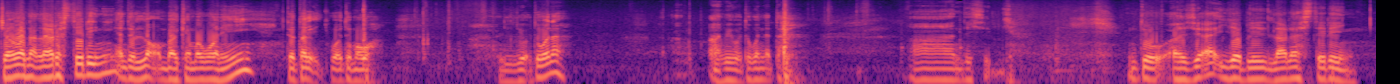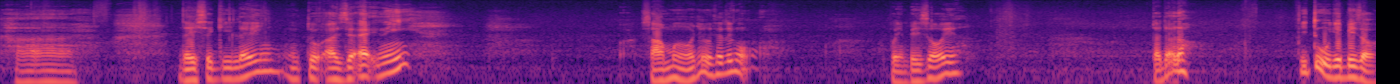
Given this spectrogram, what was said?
Cara nak laras steering ni ada lock bahagian bawah ni. Kita tarik buat tu bawah Lihat tu kan lah ah, Ambil buat turun atas. Ah, Dari segi Untuk Azia Dia boleh laras steering. Ha. Dari segi lain Untuk Azia ni Sama je saya tengok. Apa yang beza ya Tak ada dah. Itu je beza.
